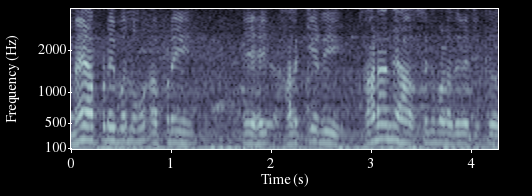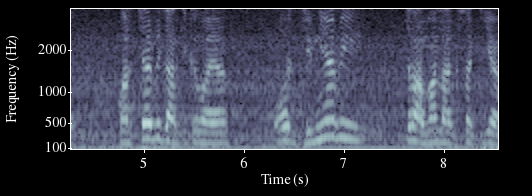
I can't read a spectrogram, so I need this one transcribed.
ਮੈਂ ਆਪਣੇ ਵੱਲੋਂ ਆਪਣੇ ਇਹ ਹਲਕੇ ਦੇ ਥਾਣਾ ਨਿਹਾਲ ਸਿੰਘ ਵਾਲਾ ਦੇ ਵਿੱਚ ਇੱਕ ਪਰਚਾ ਵੀ ਦਰਜ ਕਰਵਾਇਆ। ਔਰ ਜਿੰਨੀਆਂ ਵੀ ਧਰਾਵਾਂ ਲੱਗ ਸਕੀਆਂ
